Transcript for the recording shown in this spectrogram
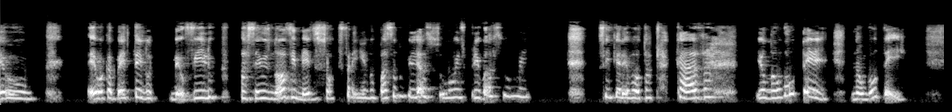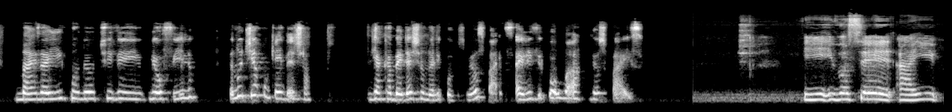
eu eu acabei tendo meu filho, passei os nove meses sofrendo, passando humilhações, privações, sem querer voltar para casa. Eu não voltei, não voltei. Mas aí, quando eu tive meu filho, eu não tinha com quem deixar. E acabei deixando ele com os meus pais. Aí ele ficou lá, meus pais. E, e você, aí,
